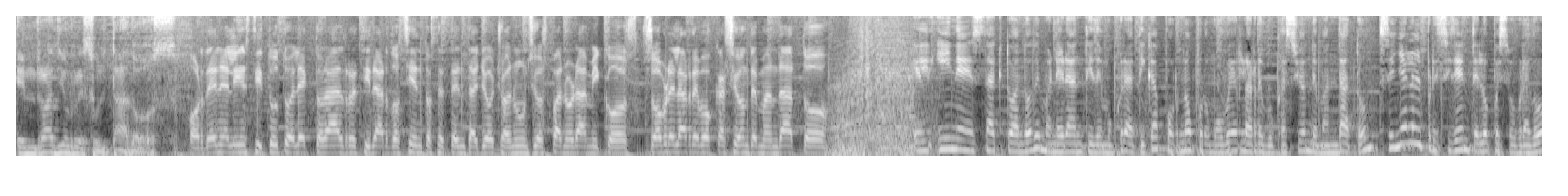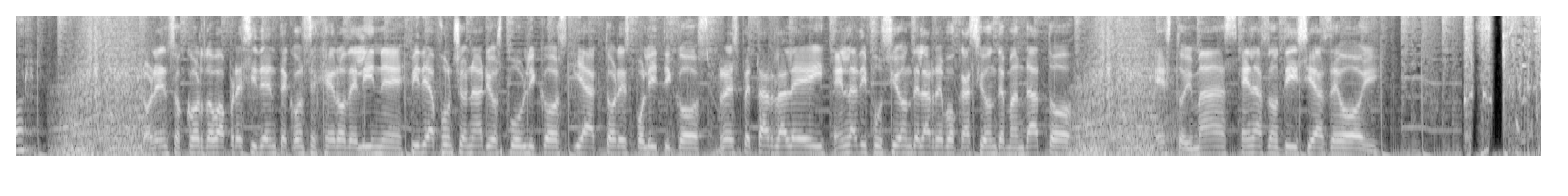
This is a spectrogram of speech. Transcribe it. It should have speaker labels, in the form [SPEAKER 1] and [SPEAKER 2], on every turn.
[SPEAKER 1] en Radio Resultados.
[SPEAKER 2] Ordena el Instituto Electoral retirar 278 anuncios panorámicos sobre la revocación de mandato.
[SPEAKER 3] El INE está actuando de manera antidemocrática por no promover la revocación de mandato, señala el presidente López Obrador.
[SPEAKER 2] Lorenzo Córdoba, presidente consejero del INE, pide a funcionarios públicos y a actores políticos respetar la ley en la difusión de la revocación de mandato. Esto y más en las noticias de hoy.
